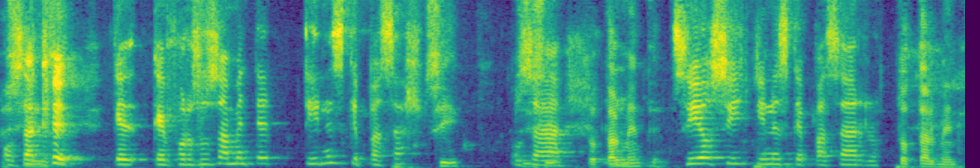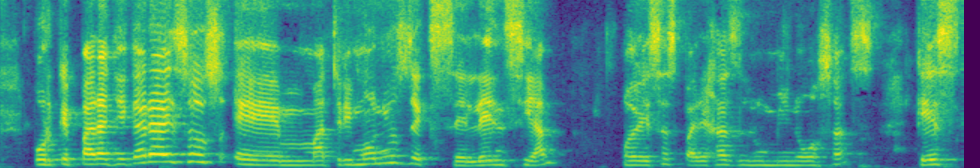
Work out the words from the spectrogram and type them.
O Así sea, es. que, que, que forzosamente tienes que pasar. Sí, O sí, sea, sí, totalmente, sí o sí tienes que pasarlo. totalmente. Porque para llegar a esos eh, matrimonios de excelencia o esas parejas luminosas, que es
